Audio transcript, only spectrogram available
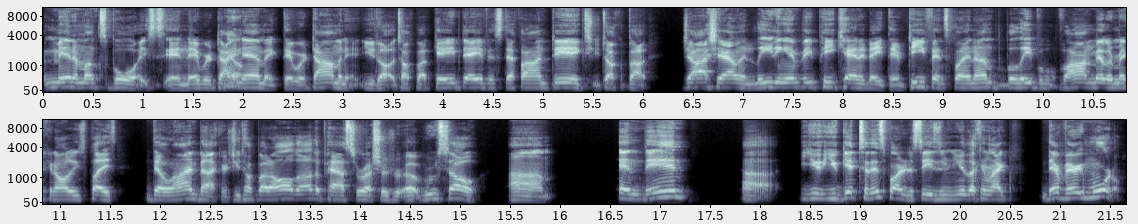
men amongst boys, and they were dynamic. They were dominant. You talk talk about Gabe Davis, Stefon Diggs. You talk about Josh Allen, leading MVP candidate. Their defense playing unbelievable. Von Miller making all these plays. Their linebackers. You talk about all the other pass rushers. Uh, Rousseau. Um, and then uh, you you get to this part of the season, and you're looking like they're very mortal.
